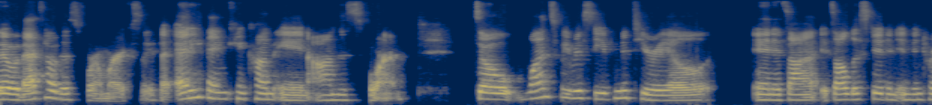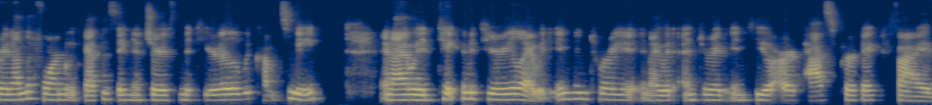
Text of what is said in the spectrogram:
So that's how this form works, is that anything can come in on this form. So once we receive material and it's on, it's all listed and inventoried on the form, we've got the signatures, the material would come to me. And I would take the material, I would inventory it, and I would enter it into our PastPerfect 5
